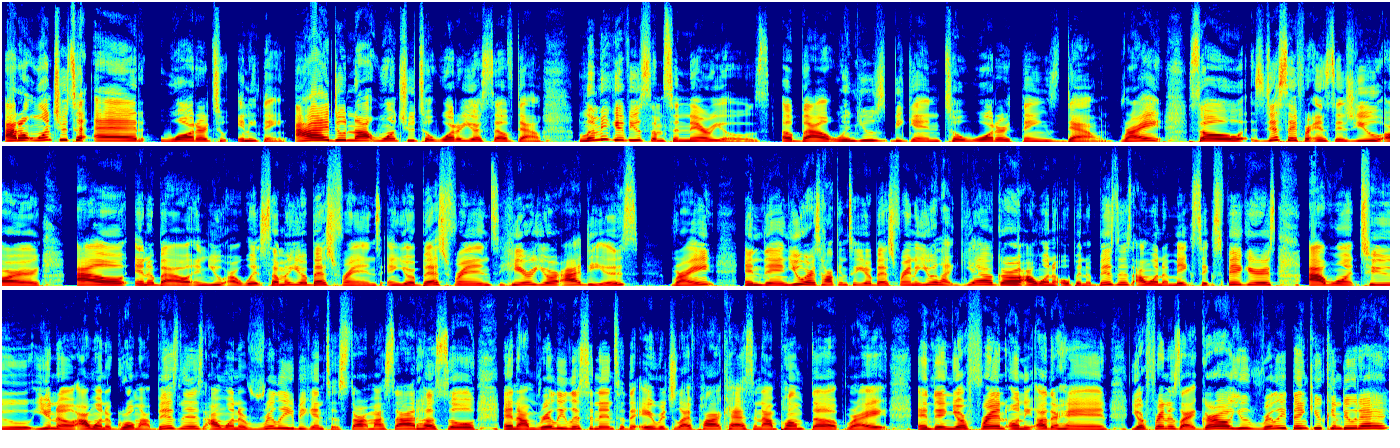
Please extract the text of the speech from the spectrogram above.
I don't want you to add water to anything. I do not want you to water yourself down. Let me give you some scenarios about when you begin to water things down, right? So, just say for instance, you are out and about and you are with some of your best friends, and your best friends hear your ideas right? And then you are talking to your best friend and you're like, yeah, girl, I want to open a business. I want to make six figures. I want to, you know, I want to grow my business. I want to really begin to start my side hustle. And I'm really listening to the A Rich Life podcast and I'm pumped up, right? And then your friend, on the other hand, your friend is like, girl, you really think you can do that?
